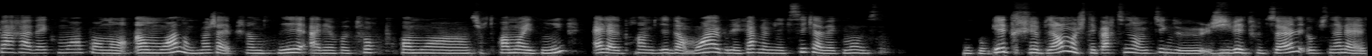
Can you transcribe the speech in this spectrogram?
part avec moi pendant un mois. Donc moi, j'avais pris un billet aller-retour trois mois sur trois mois et demi. Elle, elle prend un billet d'un mois. Elle voulait faire le Mexique avec moi aussi. Donc ok, très bien. Moi, j'étais partie dans l'optique de j'y vais toute seule. Et au final, elle,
